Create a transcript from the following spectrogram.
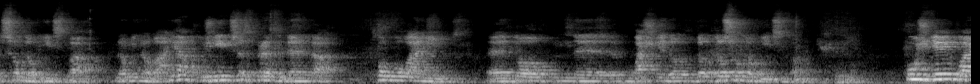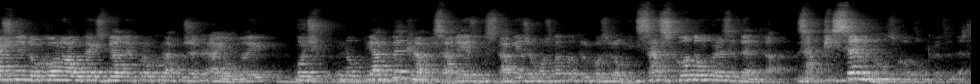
Sądownictwa nominowani, a później przez prezydenta powołani e, do, e, właśnie do, do, do sądownictwa. Później właśnie dokonał tej zmiany w prokuraturze krajowej, choć no, jak byk napisane jest w ustawie, że można to tylko zrobić za zgodą prezydenta, za pisemną zgodą prezydenta.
